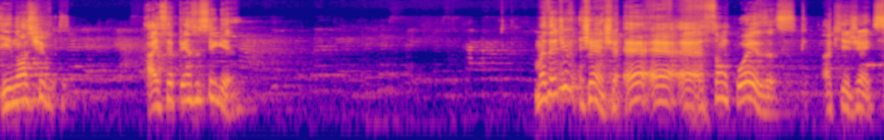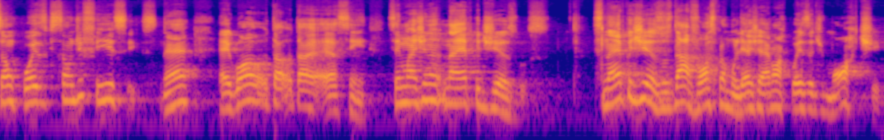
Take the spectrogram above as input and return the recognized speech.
E nós tivemos. Aí você pensa o seguinte. Mas é, gente, é, é, é, são coisas aqui, gente, são coisas que são difíceis, né? É igual, tá, tá, é assim, você imagina na época de Jesus. Se na época de Jesus dar voz para a mulher já era uma coisa de morte,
